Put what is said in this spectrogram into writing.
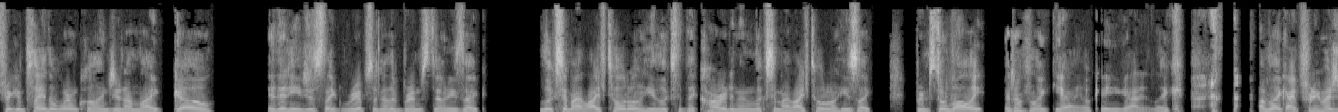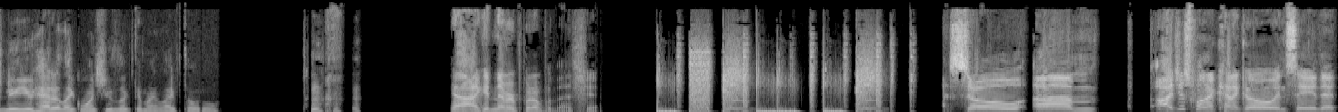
freaking play the Wurmcoil Engine. I'm like, go. And then he just like rips another brimstone. He's like, looks at my life total and he looks at the card and then looks at my life total and he's like, brimstone volley. And I'm like, yeah, okay, you got it. Like, I'm like, I pretty much knew you had it. Like once you looked at my life total. Yeah, I could never put up with that shit. So, um, I just want to kind of go and say that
